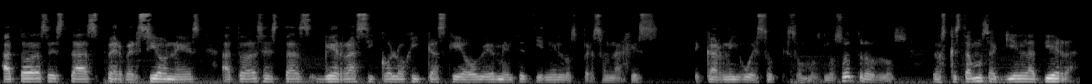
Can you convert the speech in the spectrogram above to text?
a todas estas perversiones, a todas estas guerras psicológicas que obviamente tienen los personajes de carne y hueso que somos nosotros, los, los que estamos aquí en la tierra.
